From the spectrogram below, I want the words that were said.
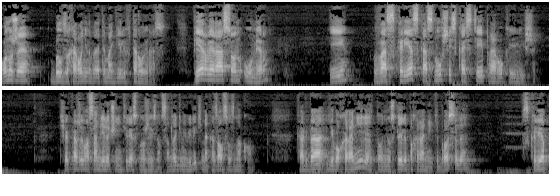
он уже был захоронен в этой могиле второй раз. Первый раз он умер и воскрес, коснувшись костей пророка Илиши. Человек прожил на самом деле очень интересную жизнь. Он со многими великими оказался знаком. Когда его хоронили, то не успели похоронить и бросили склеп,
